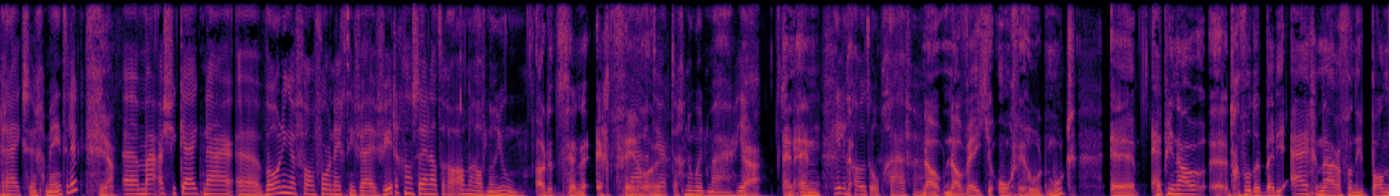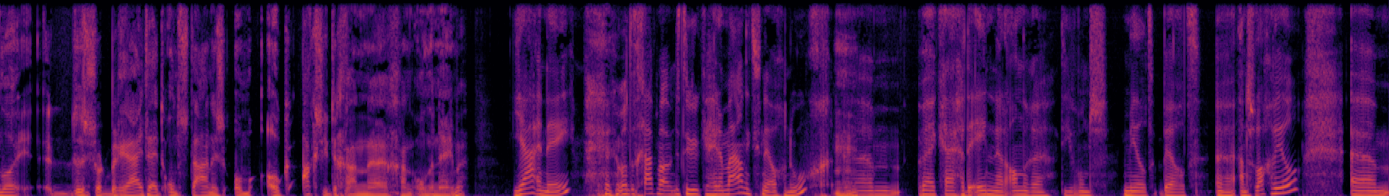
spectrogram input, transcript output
Rijks- en gemeentelijk. Ja. Eh, maar als je kijkt naar eh, woningen van voor 1945, dan zijn dat er al anderhalf miljoen. Oh, dat zijn er echt veel. Hoor. 30, noem het maar. Ja. Ja, en- en- Hele grote opgave. Nou, nou weet je ongeveer hoe het moet. Eh, heb je nou het gevoel dat bij die eigenaren van die panden een soort bereidheid ontstaan is om ook actie te gaan, gaan ondernemen? Ja en nee, want het gaat maar natuurlijk helemaal niet snel genoeg. Mhm. Ehm, wij krijgen de ene naar de andere die ons mailt, belt, eh, aan de slag wil. Ehm,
